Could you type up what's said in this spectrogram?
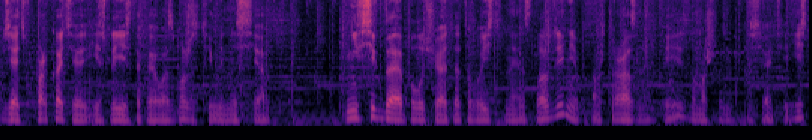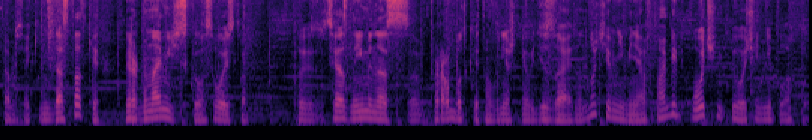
взять в прокате, если есть такая возможность, именно Seat. Не всегда я получаю от этого истинное наслаждение, потому что разные я ездил машины на Seat, есть там всякие недостатки эргономического свойства, э, связанные именно с проработкой там, внешнего дизайна. Но, тем не менее, автомобиль очень и очень неплохой.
